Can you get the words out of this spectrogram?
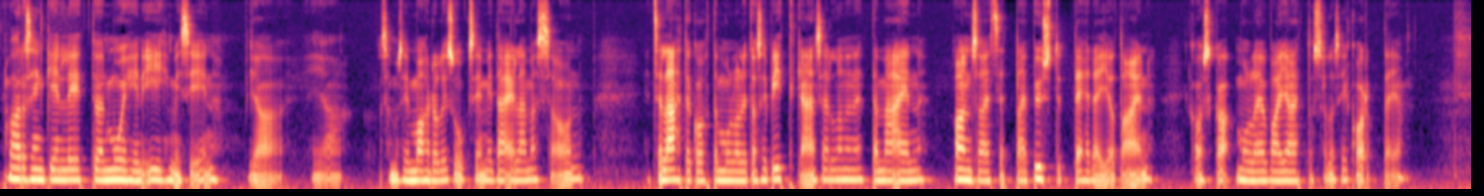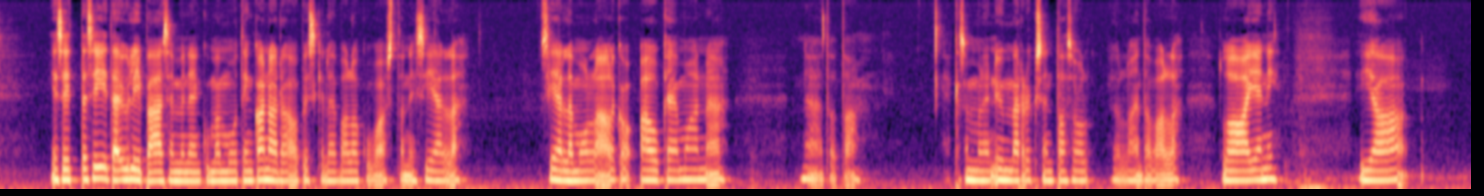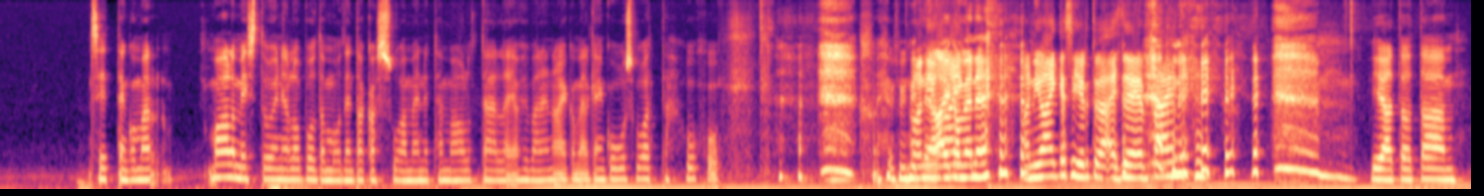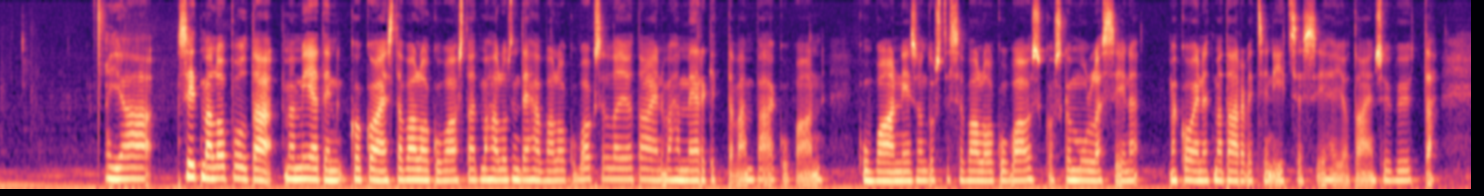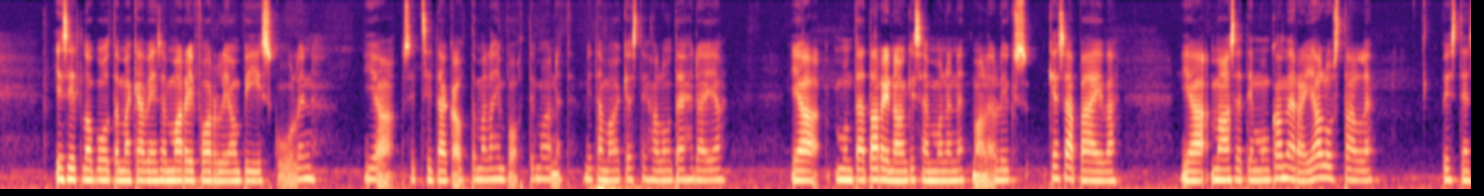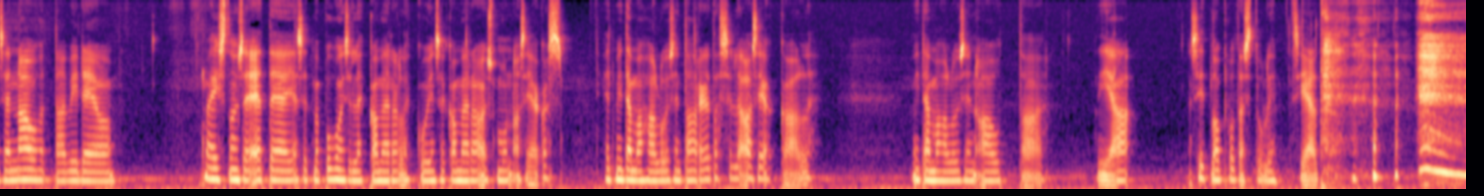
varsinkin liittyen muihin ihmisiin ja, ja semmoisiin mahdollisuuksiin, mitä elämässä on. Et se lähtökohta mulla oli tosi pitkään sellainen, että mä en ansaitse tai pysty tehdä jotain, koska mulle ei ole vaan jaettu sellaisia kortteja. Ja sitten siitä ylipääseminen, kun mä muutin Kanadaan opiskelemaan valokuvasta, niin siellä, siellä mulla alkoi aukeamaan nämä, nämä tota, ehkä semmoinen ymmärryksen taso jollain tavalla laajeni. Ja sitten kun mä valmistuin ja lopulta muuten takaisin Suomeen. Nythän mä oon ollut täällä jo hyvänen aika, melkein kuusi vuotta. Huhhuh. Miten on aika aika menee? on jo aika siirtyä eteenpäin. Niin. ja tota, ja sitten mä lopulta mä mietin koko ajan sitä valokuvausta, että mä halusin tehdä valokuvauksella jotain vähän merkittävämpää kuin vaan, kuin vaan niin sanotusti se valokuvaus, koska mulle siinä mä koin, että mä tarvitsin itse siihen jotain syvyyttä. Ja sitten lopulta mä kävin sen Mari Forlion piiskuulin ja sitten sitä kautta mä lähdin pohtimaan, että mitä mä oikeasti haluan tehdä. Ja, ja mun tämä tarina onkin semmoinen, että mä oli yksi kesäpäivä ja mä asetin mun kameran jalustalle, pistin sen nauhoittaa video. Mä istuin sen eteen ja sitten mä puhuin sille kameralle, kuin se kamera olisi mun asiakas. Että mitä mä haluaisin tarjota sille asiakkaalle, mitä mä haluaisin auttaa. Ja sitten lopulta se tuli sieltä.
